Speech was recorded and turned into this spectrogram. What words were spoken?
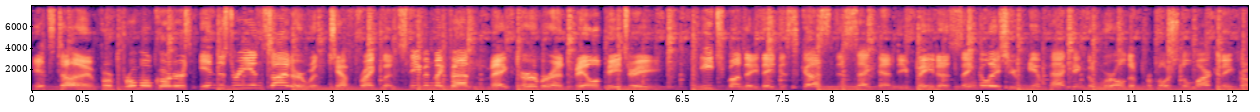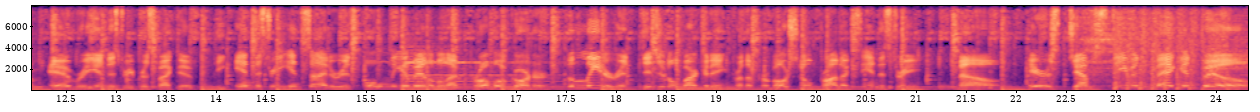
It's time for Promo Corner's Industry Insider with Jeff Franklin, Stephen McFadden, Meg Erber, and Bill Petrie. Each Monday, they discuss, dissect, and debate a single issue impacting the world of promotional marketing from every industry perspective. The Industry Insider is only available at Promo Corner, the leader in digital marketing for the promotional products industry. Now, here's Jeff, Stephen, Meg, and Bill.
